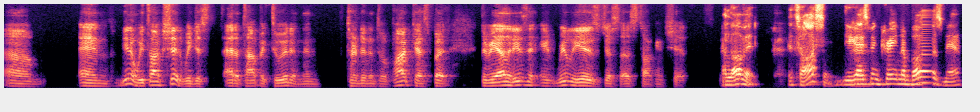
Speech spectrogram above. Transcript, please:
um and you know we talk shit we just add a topic to it and then turned it into a podcast but the reality is that it really is just us talking shit I love it. It's awesome. You guys been creating a buzz, man.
